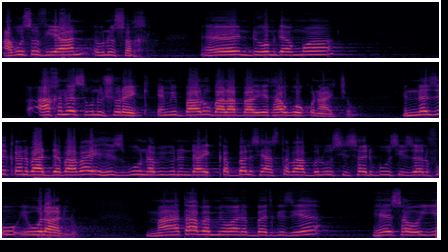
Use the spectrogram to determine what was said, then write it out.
አቡ ሱፊያን እብኑ ሶክር እንዲሁም ደግሞ አክነስ ብኑ ሹረይቅ የሚባሉ ባላባል የታወቁ ናቸው እነዚህ ቀን በአደባባይ ህዝቡ ነቢዩን እንዳይቀበል ሲያስተባብሉ ሲሰድቡ ሲዘልፉ ይውላሉ። ማታ በሚሆንበት ጊዜ ይሄ ሰውዬ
